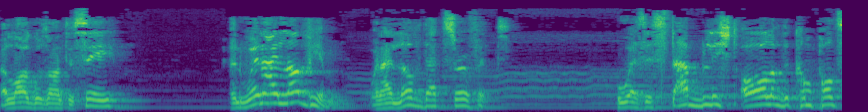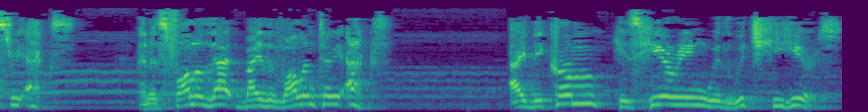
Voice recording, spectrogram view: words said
Allah goes on to say, and when I love him, when I love that servant who has established all of the compulsory acts and has followed that by the voluntary acts, I become his hearing with which he hears.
